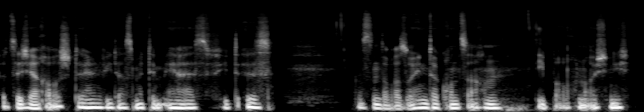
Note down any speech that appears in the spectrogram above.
wird sich herausstellen, wie das mit dem RS-Feed ist. Das sind aber so Hintergrundsachen, die brauchen euch nicht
